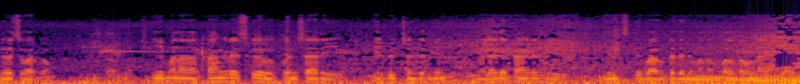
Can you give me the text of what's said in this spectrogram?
నియోజకవర్గం. ఈ మన కాంగ్రెస్కు కొన్నిసారి గెలిపించడం జరిగింది. మళ్ళీ కాంగ్రెస్ గెలిచితే బాగుంటుందని మనం బలరాం నాయక్ గారు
